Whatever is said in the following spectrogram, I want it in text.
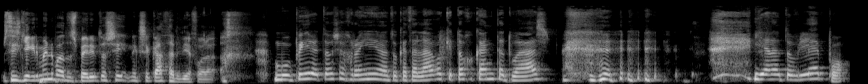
Στη συγκεκριμένη πάντως περίπτωση είναι ξεκάθαρη διαφορά. Μου πήρε τόσα χρόνια για να το καταλάβω και το έχω κάνει τατουάζ. για να το βλέπω.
